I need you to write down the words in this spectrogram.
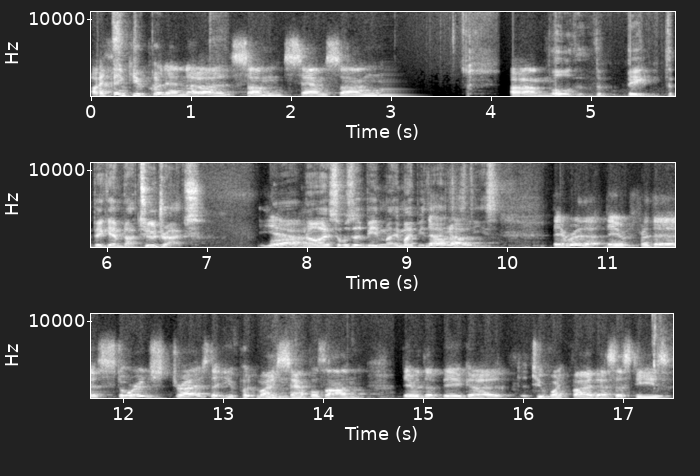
I think you put in uh, some Samsung. Um, oh, the, the big the big M.2 drives. Yeah. Or, no, I suppose it'd be it might be the No, no. They were the they for the storage drives that you put my Mhm. samples on. They're the big uh, 2.5 SSDs.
